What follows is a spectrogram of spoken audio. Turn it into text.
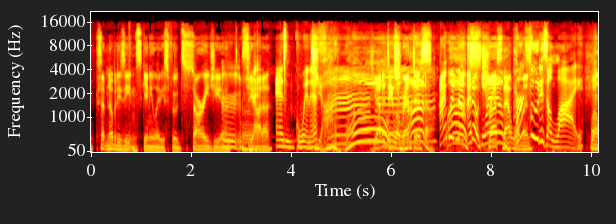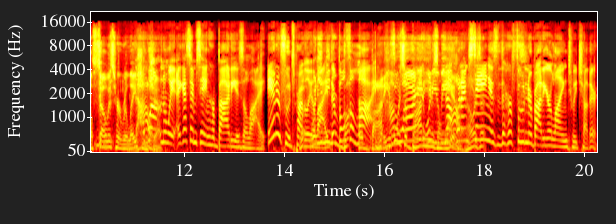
Except nobody's eating skinny lady's food. Sorry, Gia. Mm. Giada. And Gwyneth. Giada De oh, Laurentiis. Giada. I would not. I don't slam. trust that woman. Her food is a lie. Well, so is her relationship. Well, no, wait. I guess I'm saying her body is a lie, and her food's probably What- what a do you lie. mean They're both bo- a her lie. body's How a is lie? body What do you mean? No, what I'm How is saying is that her food and her body are lying to each other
